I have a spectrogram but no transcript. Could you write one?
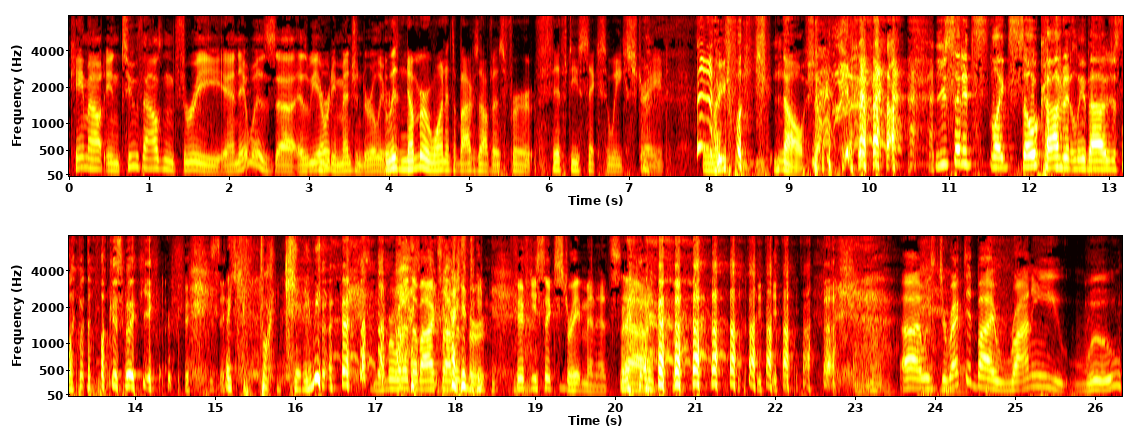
came out in 2003, and it was, uh, as we already mentioned earlier, It was number one at the box office for 56 weeks straight. Are you fucking no? Shut up. you said it's like so confidently that I was just like, "What the fuck is with you?" Are you fucking kidding me? number one at the box office for 56 straight minutes. Uh, uh, it was directed by Ronnie Wu.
